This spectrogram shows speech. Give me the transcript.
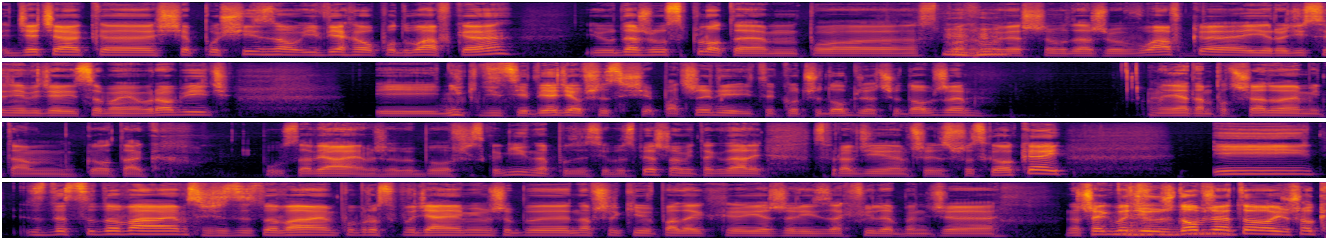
dzieciak e, się pośliznął i wjechał pod ławkę i uderzył splotem, po, splotem Mhm. powietrznym uderzył w ławkę i rodzice nie wiedzieli, co mają robić i nikt nic nie wiedział, wszyscy się patrzyli i tylko czy dobrze, czy dobrze. Ja tam podszedłem i tam go tak ustawiałem, żeby było wszystko git na pozycję bezpieczną i tak dalej. Sprawdziłem, czy jest wszystko ok. I zdecydowałem, w sensie zdecydowałem, po prostu powiedziałem im, żeby na wszelki wypadek, jeżeli za chwilę będzie. Znaczy, jak będzie już dobrze, to już ok,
